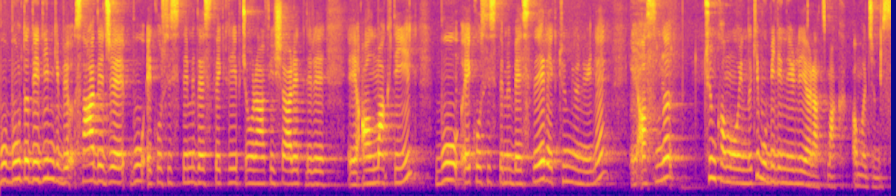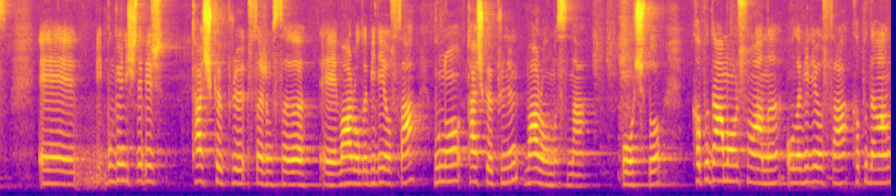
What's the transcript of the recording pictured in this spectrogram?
bu burada dediğim gibi sadece bu ekosistemi destekleyip coğrafi işaretleri e, almak değil, bu ekosistemi besleyerek tüm yönüyle e, aslında tüm kamuoyundaki bu bilinirliği yaratmak amacımız. E, bugün işte bir taş köprü sarımsağı e, var olabiliyorsa bunu taş köprünün var olmasına borçlu. Kapıdağ mor soğanı olabiliyorsa Kapıdağ'ın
